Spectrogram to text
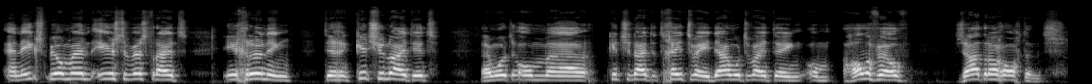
En ik speel mijn eerste wedstrijd in Grunning tegen Kids United. Wij moeten om uh, Kids United G2, daar moeten wij tegen om half elf zaterdagochtend.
